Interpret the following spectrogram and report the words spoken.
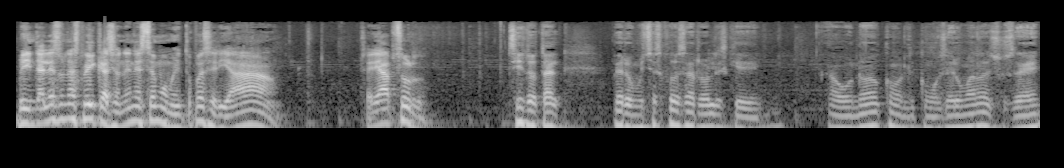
brindarles una explicación en este momento pues sería sería absurdo. Sí, total. Pero muchas cosas, roles que a uno como, como ser humano le suceden.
